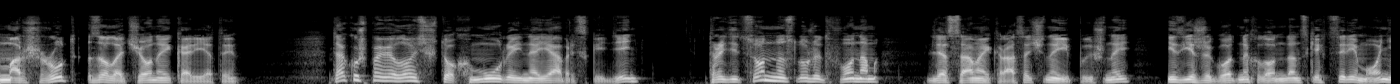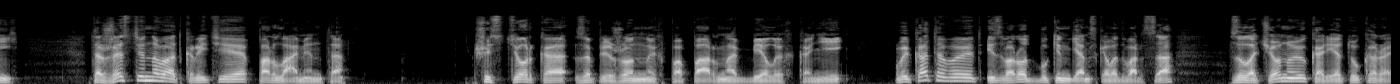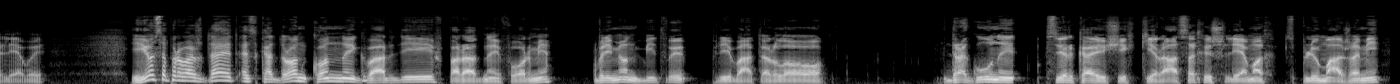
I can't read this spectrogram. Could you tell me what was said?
Маршрут золоченой кареты. Так уж повелось, что хмурый ноябрьский день традиционно служит фоном для самой красочной и пышной из ежегодных лондонских церемоний – торжественного открытия парламента. Шестерка запряженных попарно белых коней выкатывает из ворот Букингемского дворца золоченую карету королевы – ее сопровождает эскадрон конной гвардии в парадной форме времен битвы при Ватерлоо. Драгуны в сверкающих кирасах и шлемах с плюмажами,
